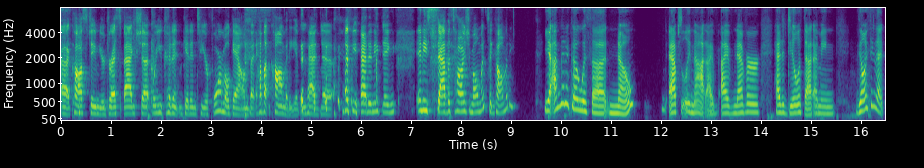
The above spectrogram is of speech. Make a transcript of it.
uh, costume, your dress bag shut where you couldn't get into your formal gown. But how about comedy? Have you had to, have you had anything any sabotage moments in comedy? Yeah, I'm going to go with uh no. Absolutely not. I've I've never had to deal with that. I mean, the only thing that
